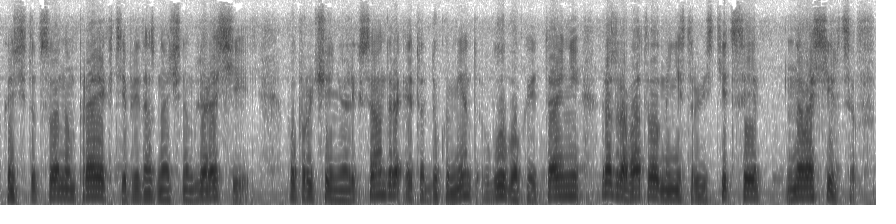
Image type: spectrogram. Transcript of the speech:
конституционном проекте, предназначенном для России. По поручению Александра этот документ в глубокой тайне разрабатывал министр юстиции Новосильцев.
